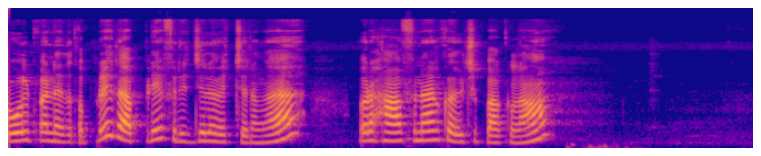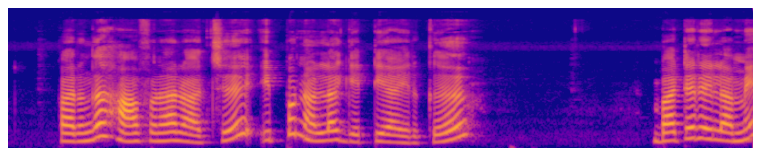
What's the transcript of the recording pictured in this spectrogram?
ரோல் பண்ணதுக்கப்புறம் இதை அப்படியே ஃப்ரிட்ஜில் வச்சுருங்க. ஒரு ஹாஃப் அன் ஹவர் கழித்து பார்க்கலாம். பாருங்கள் ஹாஃப் அன் ஹவர் ஆச்சு. இப்போ நல்லா கெட்டியாக இருக்குது பட்டர் எல்லாமே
